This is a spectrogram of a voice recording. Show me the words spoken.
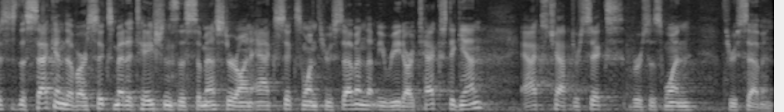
This is the second of our six meditations this semester on Acts 6, 1 through 7. Let me read our text again Acts chapter 6, verses 1 through 7.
